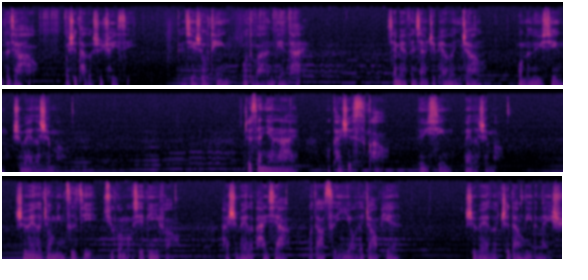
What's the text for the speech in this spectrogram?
大家好，我是塔罗斯 Tracy，感谢收听我的晚安电台。下面分享这篇文章：我们旅行是为了什么？这三年来，我开始思考，旅行为了什么？是为了证明自己去过某些地方，还是为了拍下我到此一游的照片？是为了吃当地的美食，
